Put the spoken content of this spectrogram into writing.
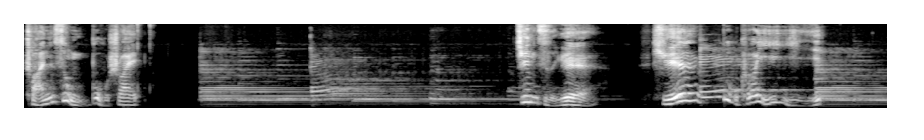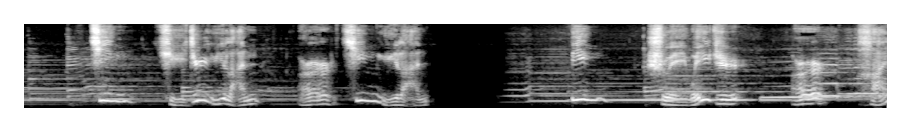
传颂不衰。君子曰：“学不可以已。青取之于蓝而青于蓝。”水为之，而寒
